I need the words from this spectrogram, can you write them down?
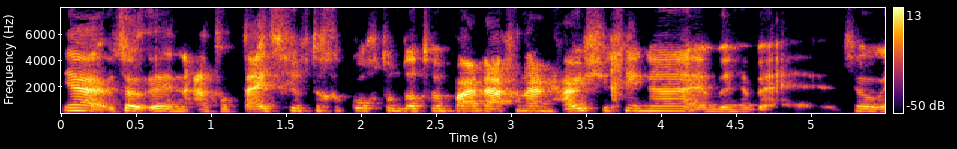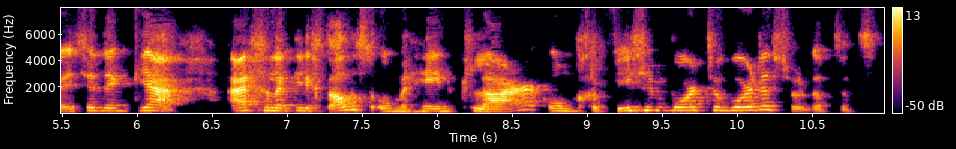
ja, zo een aantal tijdschriften gekocht omdat we een paar dagen naar een huisje gingen. En we hebben eh, zo, weet je, denk ja, eigenlijk ligt alles om me heen klaar om gevisionboard te worden, zodat het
